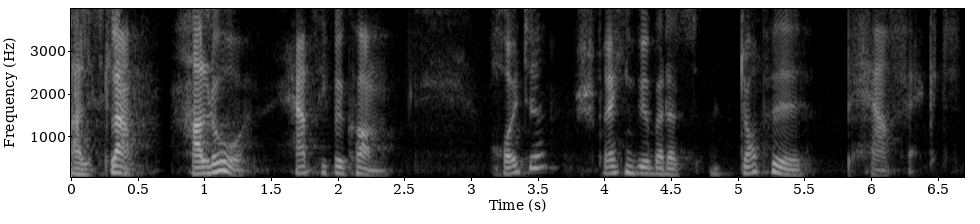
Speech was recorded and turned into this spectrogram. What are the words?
Alles klar. Hallo, herzlich willkommen. Heute sprechen wir über das Doppelperfekt.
